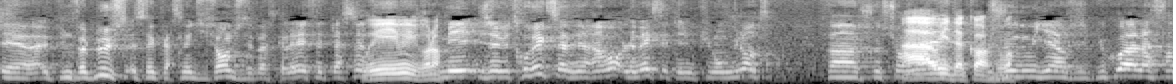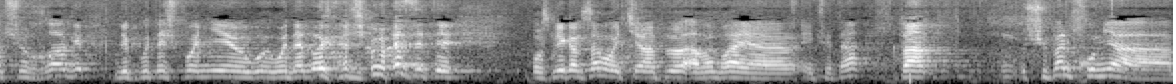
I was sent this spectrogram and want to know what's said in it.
Et, euh, et puis une fois de plus, cette personne est différente, je sais pas ce qu'elle avait cette personne. Oui, oui, voilà. Mais j'avais trouvé que ça avait vraiment. Le mec c'était une plume ambulante. Enfin, chaussures Ah oui, d'accord, je genouillères, je sais plus quoi, la ceinture Rogue, les protège-poignets euh, Wadabog, tu vois, c'était. On se met comme ça, on étire un peu avant-bras, etc. Enfin, je suis pas le premier à,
